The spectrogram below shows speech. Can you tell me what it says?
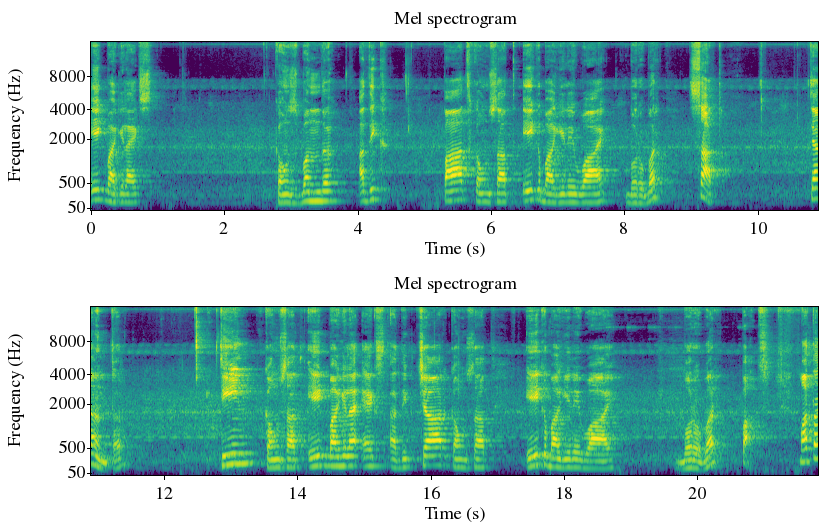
एक भागीला एक्स. कंस बंद अधिक. पाच कंसात एक भागिले वाय बरोबर? सात. त्यानंतर तीन कंसात एक भागीला एक्स अधिक चार कंसात एक भागिले वाय बरोबर पाच. मग आता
